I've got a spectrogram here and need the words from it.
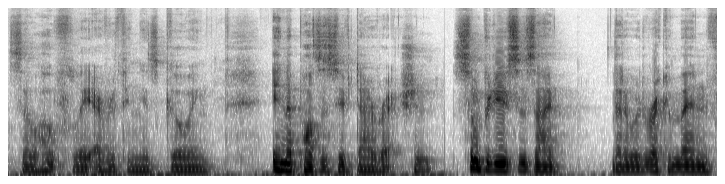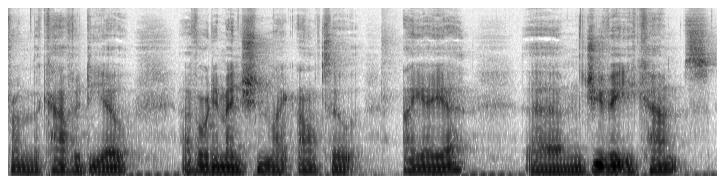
So hopefully everything is going in a positive direction. Some producers I, that I would recommend from the Cava DO I've already mentioned, like Alto Alella, um, Juve Camps.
